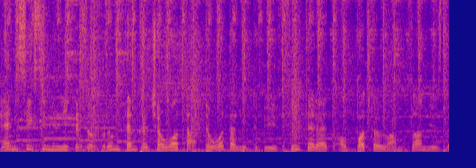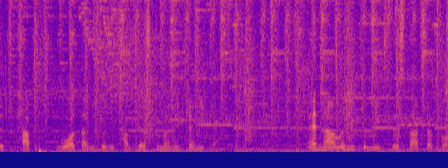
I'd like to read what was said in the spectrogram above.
and 60 milliliters of room temperature water. The water need to be filtered or bottled one. Don't use the tap water because it have just too many chemicals and now we need to mix the starter for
